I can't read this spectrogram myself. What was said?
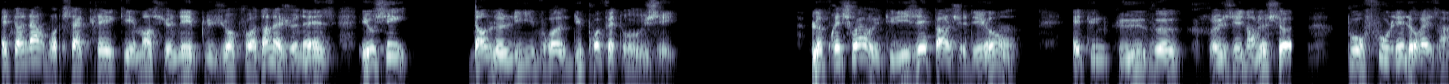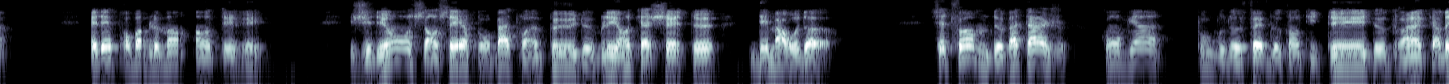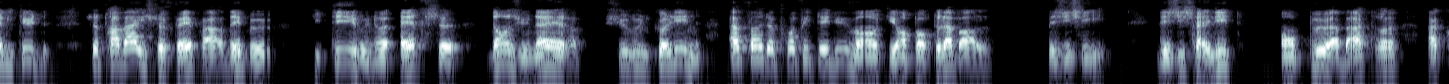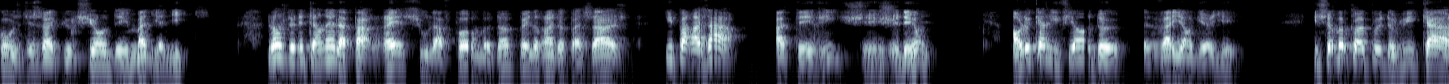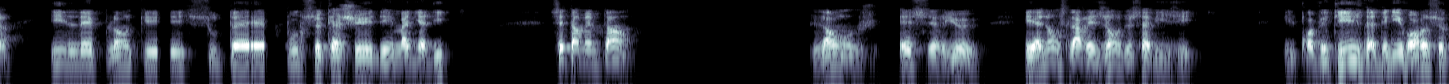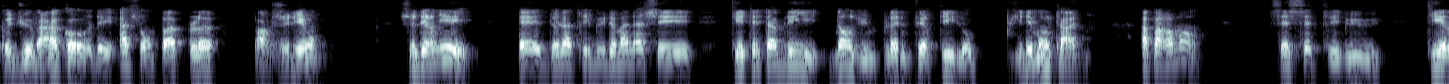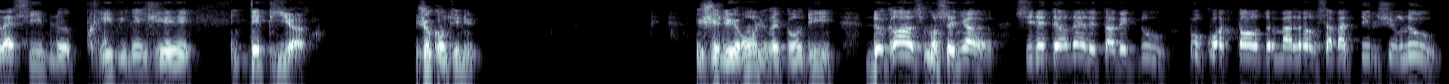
est un arbre sacré qui est mentionné plusieurs fois dans la Genèse et aussi dans le livre du prophète Osée. Le pressoir utilisé par Gédéon est une cuve creusée dans le sol pour fouler le raisin. Elle est probablement enterrée. Gédéon s'en sert pour battre un peu de blé en cachette des maraudeurs. Cette forme de battage convient pour de faibles quantités de grains, car d'habitude, ce travail se fait par des bœufs qui tirent une herse dans une aire sur une colline afin de profiter du vent qui emporte la balle. Mais ici, les Israélites ont peu à battre à cause des incursions des Madianites. L'ange de l'Éternel apparaît sous la forme d'un pèlerin de passage qui par hasard atterrit chez Gédéon, en le qualifiant de vaillant guerrier. Il se moque un peu de lui car il est planqué sous terre pour se cacher des Madianites. C'est en même temps l'ange est sérieux et annonce la raison de sa visite. Il prophétise la délivrance que Dieu va accorder à son peuple par Gédéon. Ce dernier est de la tribu de Manassé, qui est établie dans une plaine fertile au pied des montagnes. Apparemment, c'est cette tribu qui est la cible privilégiée des pilleurs. Je continue. Gédéon lui répondit, De grâce, mon Seigneur, si l'Éternel est avec nous, Pourquoi tant de malheurs s'abattent-ils sur nous?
